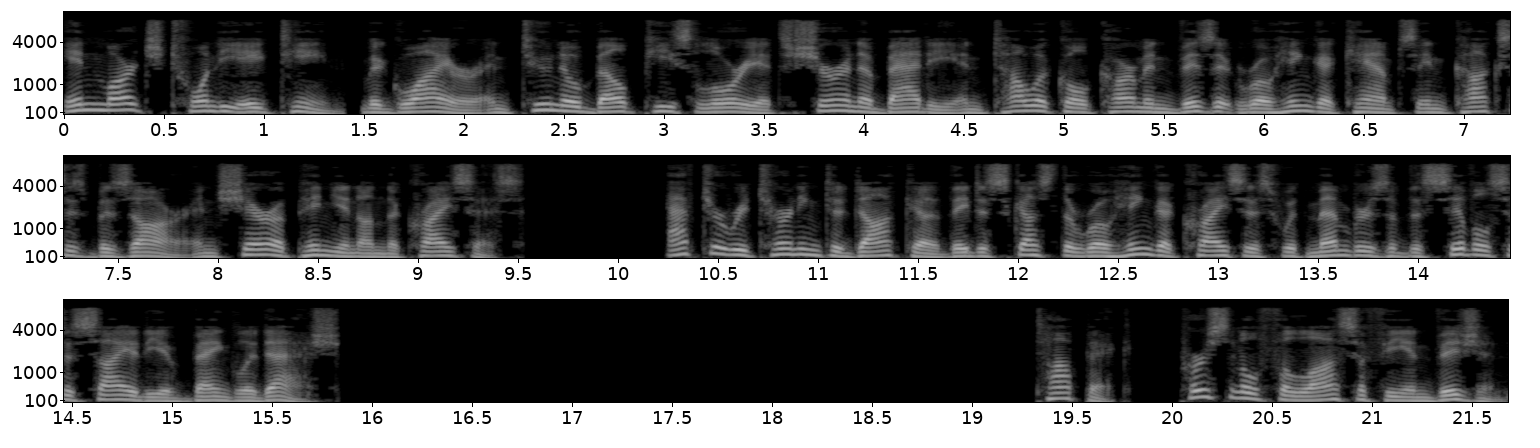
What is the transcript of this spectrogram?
In March 2018, Maguire and two Nobel Peace Laureates Shirin Ebadi and Tawakkol Karman visit Rohingya camps in Cox's Bazar and share opinion on the crisis. After returning to Dhaka they discuss the Rohingya crisis with members of the civil society of Bangladesh. Personal philosophy and vision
